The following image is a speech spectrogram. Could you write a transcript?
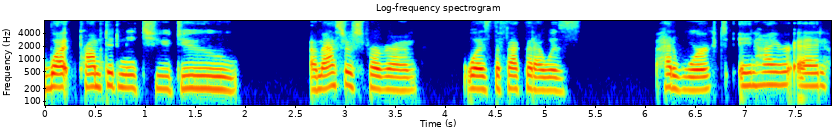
what prompted me to do a master's program was the fact that I was had worked in higher ed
